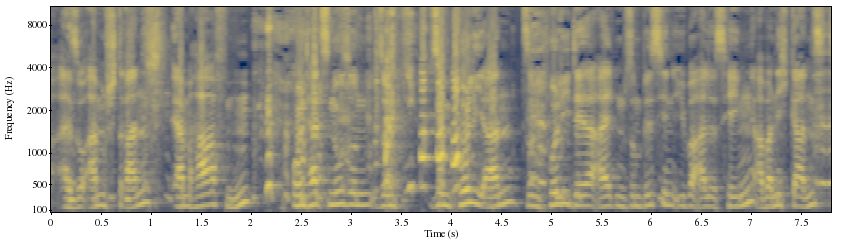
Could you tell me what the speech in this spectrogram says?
also am Strand, am Hafen und hattest nur so ein, so, ein, so ein Pulli an, so ein Pulli, der halt so ein bisschen über alles hing, aber nicht ganz.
